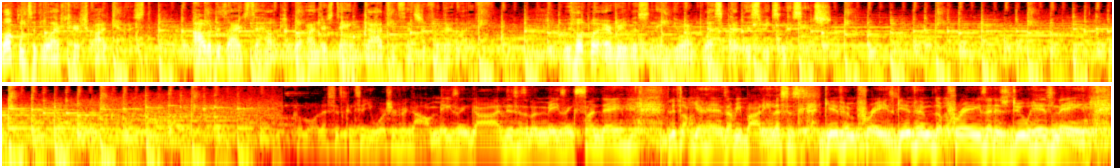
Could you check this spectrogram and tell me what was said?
Welcome to the Life Church Podcast. Our desire is to help people understand God's intention for their life. We hope wherever you're listening, you are blessed by this week's message. Come on, let's just continue worshiping our amazing God. This is an amazing Sunday. Lift up your hands, everybody. Let's just give him praise. Give him the praise that is due.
